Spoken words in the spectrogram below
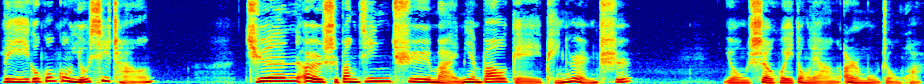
立一个公共游戏场，捐二十磅金去买面包给贫人吃，用社会栋梁二目中画。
